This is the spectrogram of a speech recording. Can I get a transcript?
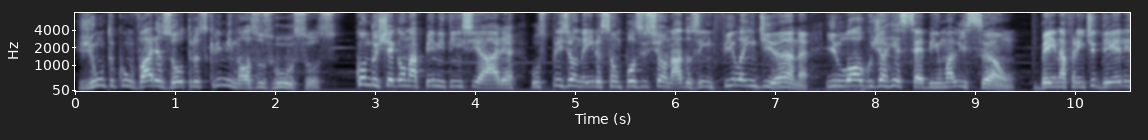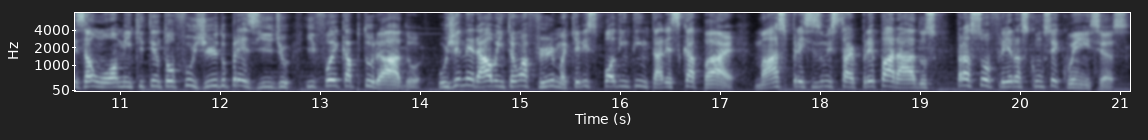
junto com vários outros criminosos russos. Quando chegam na penitenciária, os prisioneiros são posicionados em fila indiana e logo já recebem uma lição. Bem na frente deles há um homem que tentou fugir do presídio e foi capturado. O general então afirma que eles podem tentar escapar, mas precisam estar preparados para sofrer as consequências.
